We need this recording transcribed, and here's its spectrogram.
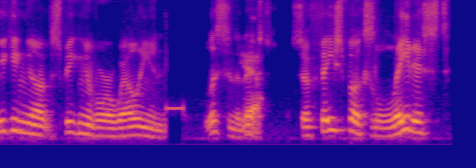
Speaking of speaking of Orwellian, listen to Yeah. this. So Facebook's latest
